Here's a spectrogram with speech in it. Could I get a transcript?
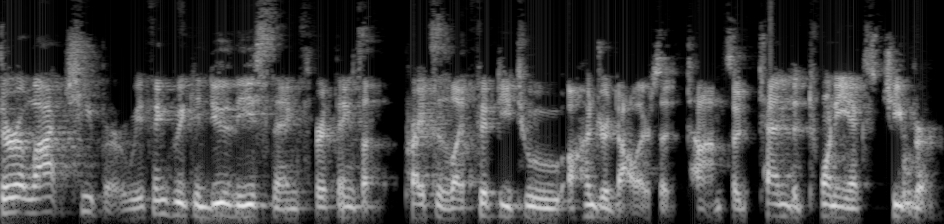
they're a lot cheaper. We think we can do these things for things like prices like 50 to $100 a ton. So 10 to 20x cheaper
